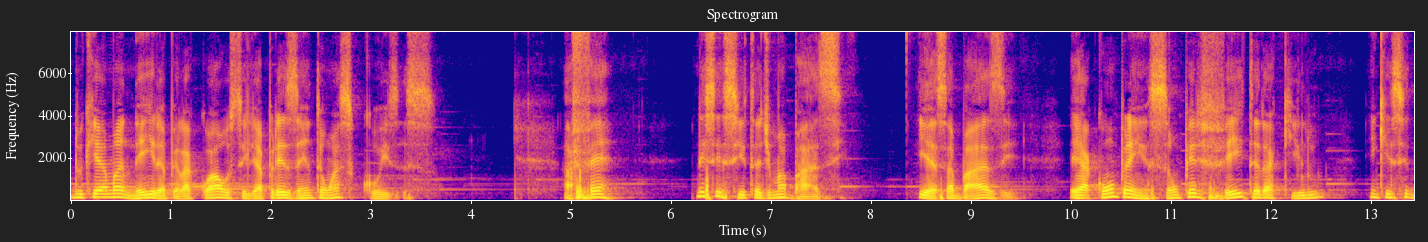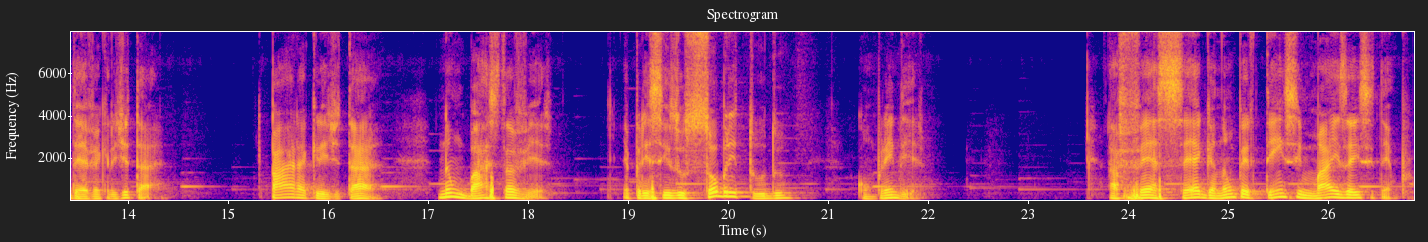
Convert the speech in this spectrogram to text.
do que à maneira pela qual se lhe apresentam as coisas. A fé necessita de uma base, e essa base é a compreensão perfeita daquilo em que se deve acreditar. Para acreditar, não basta ver, é preciso, sobretudo, compreender. A fé cega não pertence mais a esse tempo.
